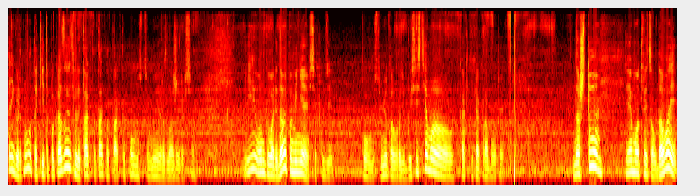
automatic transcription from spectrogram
Они говорят, ну вот такие-то показатели, так-то, так-то, так-то. Полностью мы разложили все. И он говорит, давай поменяем всех людей полностью. У него там вроде бы система как-никак работает. На что я ему ответил, давай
